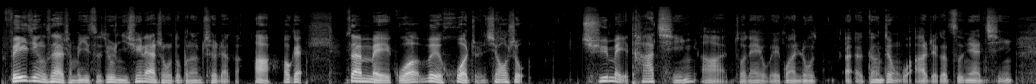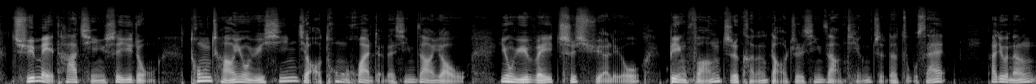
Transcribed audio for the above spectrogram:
非竞赛什么意思？就是你训练时候都不能吃这个啊。OK，在美国未获准销售。曲美他嗪啊，昨天有位观众呃更正我啊，这个字念嗪。曲美他嗪是一种通常用于心绞痛患者的心脏药物，用于维持血流并防止可能导致心脏停止的阻塞，它就能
